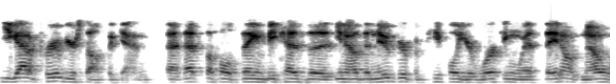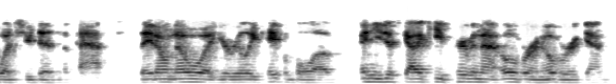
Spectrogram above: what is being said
you got to prove yourself again. That, that's the whole thing because the, you know, the new group of people you're working with, they don't know what you did in the past. They don't know what you're really capable of. And you just got to keep proving that over and over again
